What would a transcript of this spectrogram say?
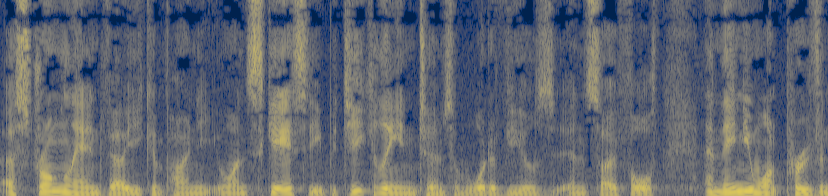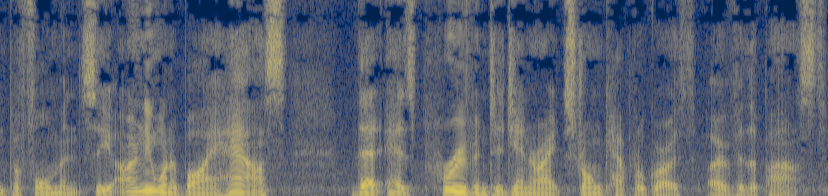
a strong land value component, you want scarcity, particularly in terms of water views and so forth, and then you want proven performance. So you only want to buy a house that has proven to generate strong capital growth over the past.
